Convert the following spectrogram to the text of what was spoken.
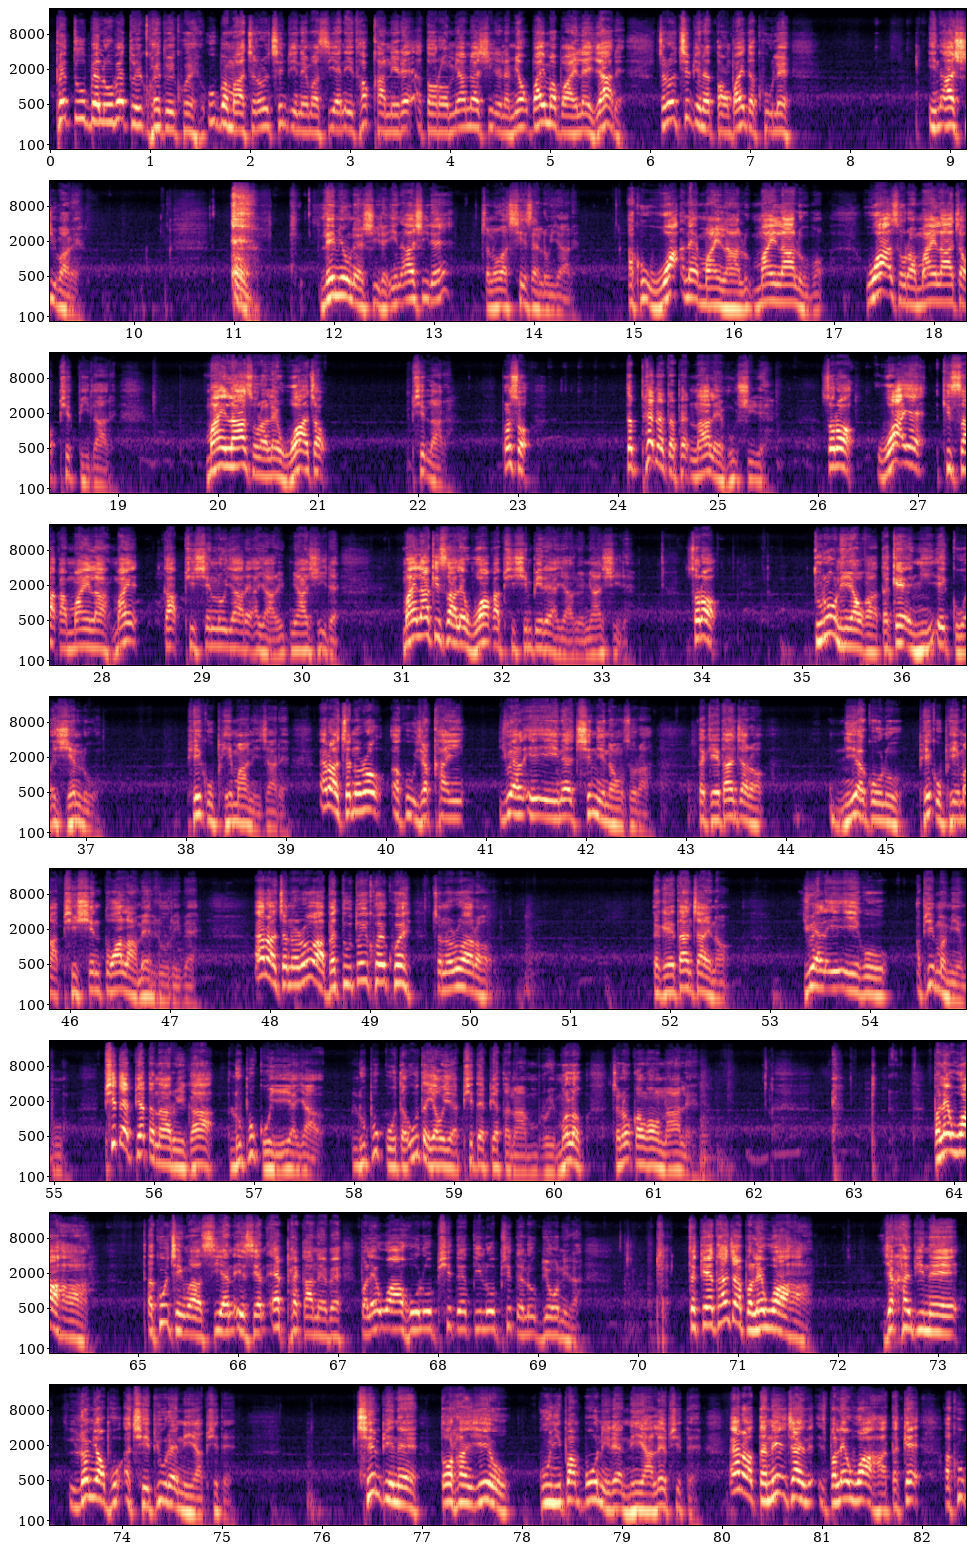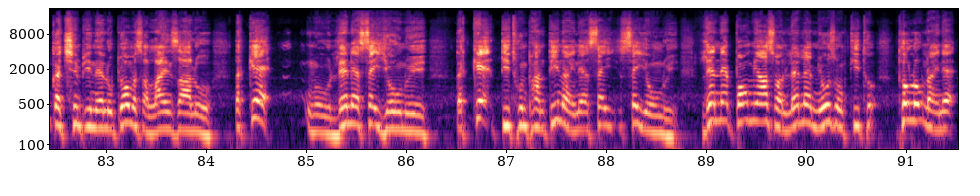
ဘယ်သူဘယ်လိုပဲတွေ့ခွဲတွေ့ခွဲဥပမာကျွန်တော်တို့ချင်းပြည်နယ်မှာ CNA ထောက်ခံနေတဲ့အတော်တော်များများရှိတယ်လေမြောက်ပိုင်းမှာပါရင်လည်းရတယ်ကျွန်တော်တို့ချင်းပြည်နယ်တောင်ပိုင်းတစ်ခုလဲအင်အားရှိပါတယ် လေးမြုံနဲ့ရှိတယ်အင်အားရှိတယ်ကျွန်တော်ကရှေ့ဆက်လို့ရတယ်အခုဝနဲ့မိုင်လာလို့မိုင်လာလို့ပေါ့ဝဆိုတာမိုင်လာကြောင့်ဖြစ်ပြီးလာတယ်မိုင်လာဆိုတာလဲဝကြောင့်ဖြစ်လာတာဘာလို့ဆိုတစ်ဖက်နဲ့တစ်ဖက်နားလည်မှုရှိတယ်ဆိုတော့ဝါရဲ့ကိစ္စကမိုင်းလာမိုင်းကဖြစ်ရှင်းလို့ရတဲ့အရာတွေအများရှိတယ်မိုင်းလာကိစ္စလည်းဝါကဖြစ်ရှင်းပေးတဲ့အရာတွေအများရှိတယ်ဆိုတော့သူတို့နှစ်ယောက်ကတကယ်အညီအိတ်ကိုအရင်လို့ဖေးကိုဖေးမနေကြတယ်အဲ့တော့ကျွန်တော်တို့အခုရခိုင် ULAA နဲ့ချင်းနေအောင်ဆိုတာတကယ်တမ်းကျတော့ညီအကိုလိုဖေးကိုဖေးမဖြစ်ရှင်းသွားလာမဲ့လူတွေပဲအဲ့တော့ကျွန်တော်တို့ကဘသူတွေးခွဲခွဲကျွန်တော်တို့ကတော့တကယ်တမ်းကျရင်တော့ ULAA ကိုအဖြစ်မမြင်ဘူးဖြစ်တဲ့ပြဿနာတွေကလူပုဂ္ဂိုလ်ရေးရရလူပုဂ္ဂိုလ်တဦးတယောက်ရဲ့အဖြစ်တဲ့ပြဿနာတွေမလို့ကျွန်တော်ကောင်းကောင်းနားလဲဘလဲဝါဟာအခုချိန်မှာ CNA CN app ဖက်ကနေပဲဘလဲဝါဟိုလိုဖြစ်တယ်တီလိုဖြစ်တယ်လို့ပြောနေတာ တကယ်တမ်းကျဘလဲဝါဟာရခိုင်ပြည်နယ်လွတ်မြောက်ဖို့အခြေပြုတဲ့နေရာဖြစ်တယ်ချင်းပြင်းနဲ့တော်ထန်ရေးကိုကူညီပံ့ပိုးနေတဲ့နေရာလည်းဖြစ်တယ်အဲ့တော့တနေ့အကျရင်ဘလဲဝါဟာတကက်အခုကချင်းပြင်းနယ်လို့ပြောမစလိုင်းစားလို့တကက်ဟိုလက်နဲ့စိတ်ယုံတွေတကက်တီထွန်ဖန်တီးနိုင်တဲ့စိတ်စိတ်ယုံတွေလက်နဲ့ပေါင်းများစွာလက်နဲ့မျိုးစုံတီထုတ်ထုတ်လုပ်နိုင်တဲ့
